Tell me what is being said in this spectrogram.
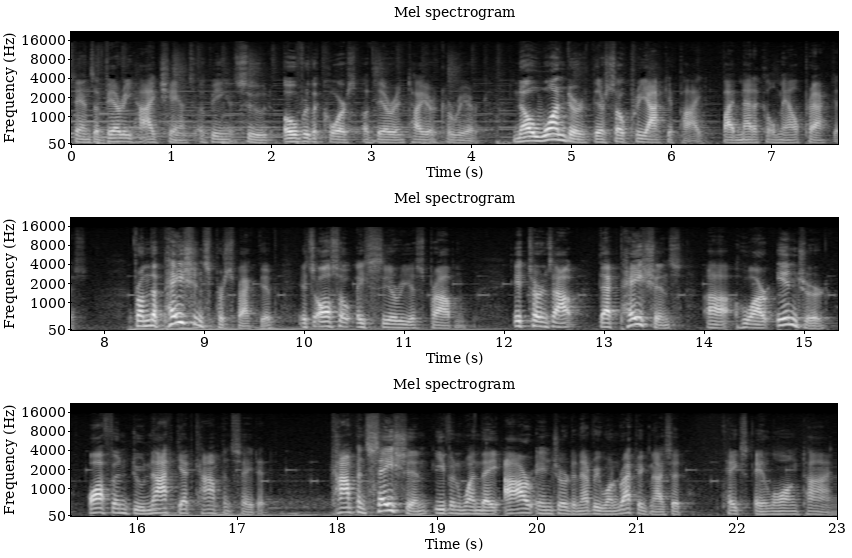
stands a very high chance of being sued over the course of their entire career. No wonder they're so preoccupied by medical malpractice. From the patient's perspective, it's also a serious problem. It turns out that patients uh, who are injured often do not get compensated. Compensation, even when they are injured and everyone recognizes it, takes a long time.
